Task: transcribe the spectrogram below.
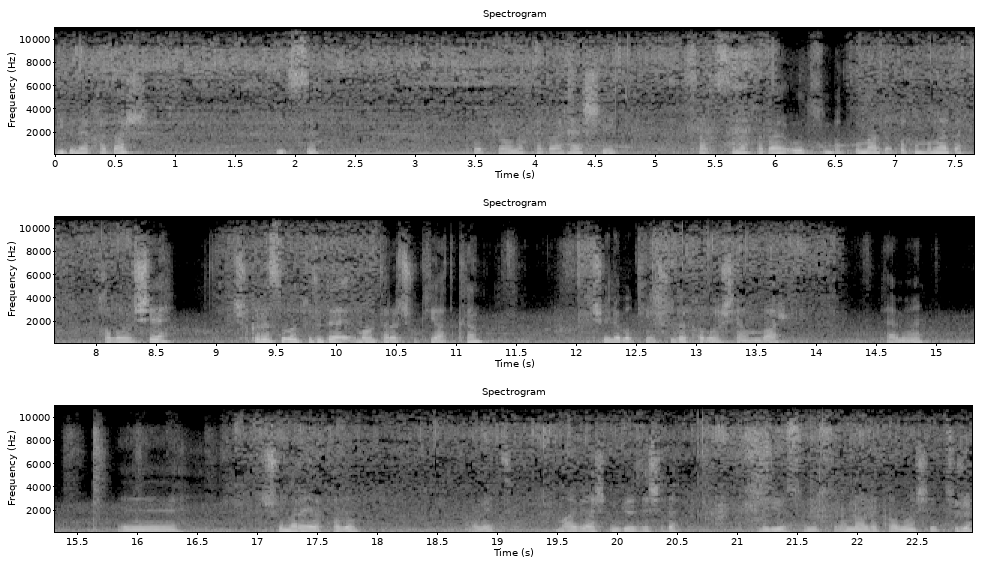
dibine kadar gitsin toprağına kadar her şey saksına kadar olsun. Bak bunlar da bakın bunlar da kalonşe. Şu krasula türü de mantara çok yatkın. Şöyle bakayım şurada kalonşem var. Hemen ee, şunlara yapalım. Evet. Mavi aşkın gözyaşı da biliyorsunuz. Onlar da kalonşe türü.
